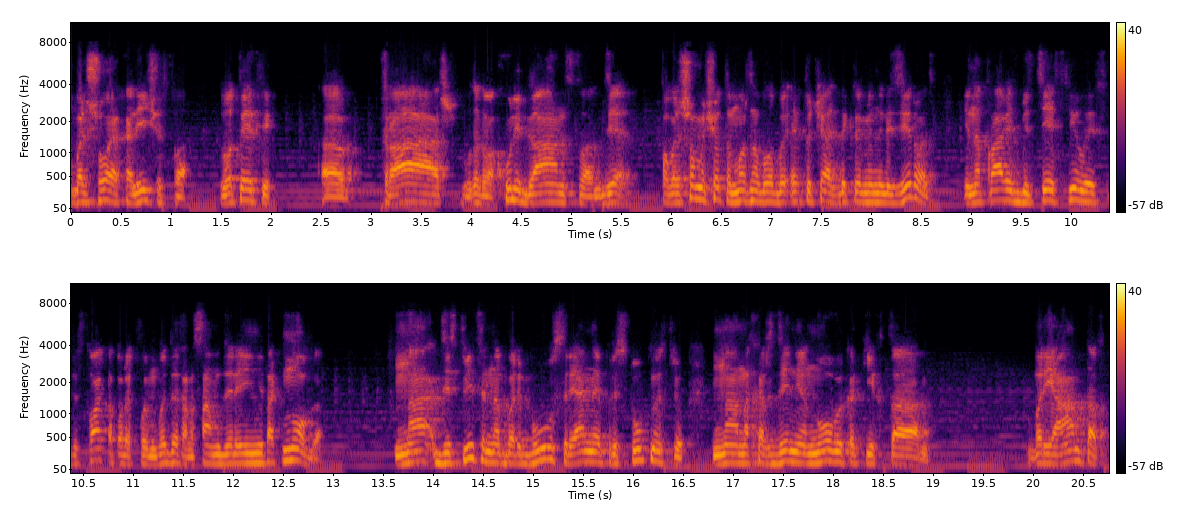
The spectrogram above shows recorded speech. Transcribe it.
большое количество вот этих э, краж, вот этого хулиганства, где по большому счету можно было бы эту часть декриминализировать и направить бы те силы и средства, которых в МВД на самом деле и не так много, на действительно борьбу с реальной преступностью, на нахождение новых каких-то вариантов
